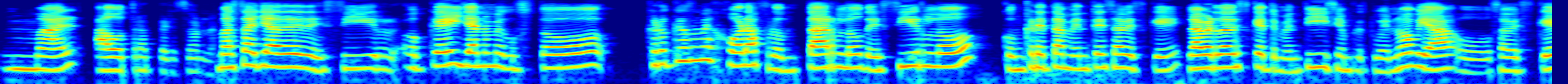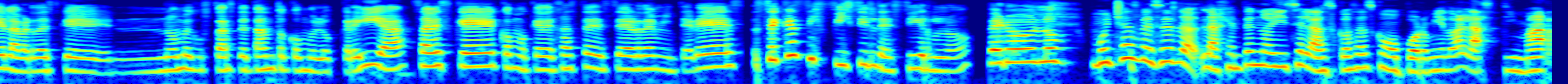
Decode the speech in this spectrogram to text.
mal a otra persona. Más allá de decir, ok, ya no me gustó, creo que es mejor afrontarlo, decirlo concretamente, ¿sabes qué? La verdad es que te mentí, siempre tuve novia, o ¿sabes qué? La verdad es que no me gustaste tanto como lo creía, ¿sabes qué? Como que dejaste de ser de mi interés. Sé que es difícil decirlo, pero lo... Muchas veces la, gente no dice las cosas como por miedo a lastimar,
